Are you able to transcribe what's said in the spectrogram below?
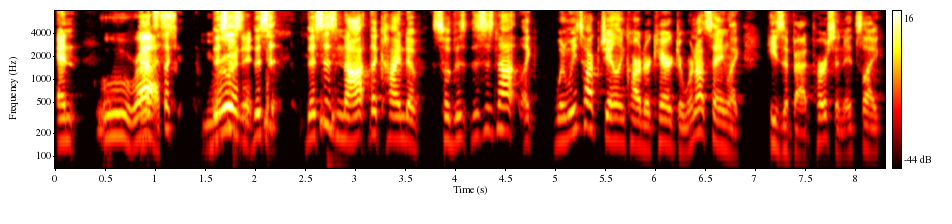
And Ooh, Russ. that's the you this is it. this is this is not the kind of so this this is not like when we talk Jalen Carter character, we're not saying like he's a bad person. It's like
